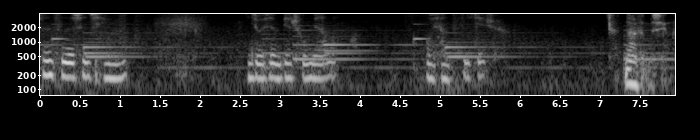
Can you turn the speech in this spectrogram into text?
生死的事情，你就先别出面了，我想自己解决。那怎么行呢？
